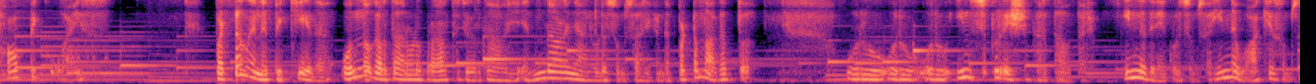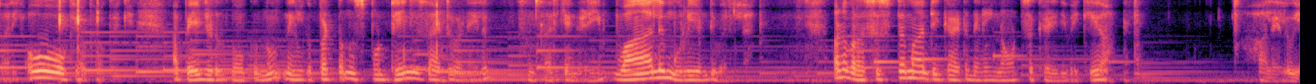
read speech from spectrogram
ടോപ്പിക് വൈസ് പെട്ടെന്ന് തന്നെ പിക്ക് ചെയ്ത് ഒന്ന് കർത്താവിനോട് പ്രാർത്ഥിച്ച് കർത്താവെ എന്താണ് ഞാനിവിടെ സംസാരിക്കേണ്ടത്? പെട്ടെന്ന് അകത്ത് ഒരു ഒരു ഒരു ഇൻസ്പിറേഷൻ കർത്താവ് തരും. ഇന്നതിനെക്കുറിച്ച് സംസാരിക്കും. ഇന്ന വാക്യം സംസാരിക്കും. ഓക്കെ ഓക്കെ ഓക്കെ ഓക്കെ ആ പേജ് എടുത്ത് നോക്കുന്നു. നിങ്ങൾക്ക് പെട്ടെന്ന് സ്പോണ്ടേനിയസ് ആയിട്ട് വേണമെങ്കിലും സംസാരിക്കാൻ കഴിയും. വാൽ മുറിയേണ്ടി വരില്ല. അതുകൊണ്ട് പറയാം സിസ്റ്റമാറ്റിക്കായിട്ട് നിങ്ങൾ നോട്ട്സ് ഒക്കെ എഴുതി വെക്കുക. ഹാലൂയ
